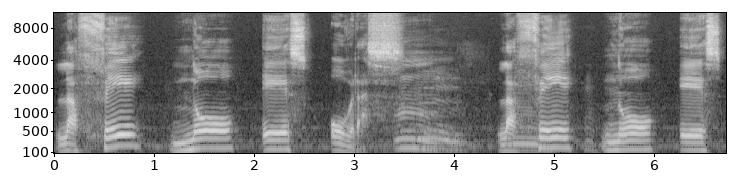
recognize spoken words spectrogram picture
la fe no es obras. La fe no es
